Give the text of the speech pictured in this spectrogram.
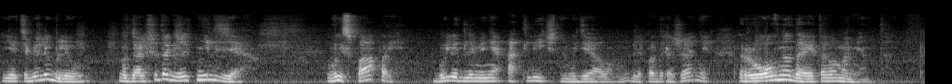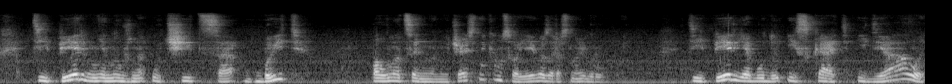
я тебя люблю, но дальше так жить нельзя. Вы с папой были для меня отличным идеалом для подражания ровно до этого момента. Теперь мне нужно учиться быть полноценным участником своей возрастной группы. Теперь я буду искать идеалы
